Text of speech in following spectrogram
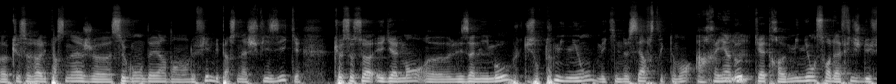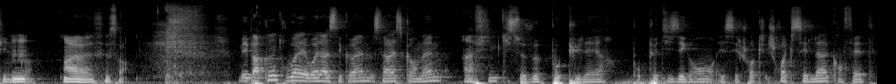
euh, que ce soit les personnages euh, secondaires dans le film, les personnages physiques, que ce soit également euh, les animaux qui sont tout mignons, mais qui ne servent strictement à rien Mm. d'autre qu'être mignons sur l'affiche du film. Mm. quoi. Ouais, ouais, c'est ça. Mais par contre, ouais, voilà, c'est quand même, ça reste quand même un film qui se veut populaire pour petits et grands, et c'est, je crois que, je crois que c'est là qu'en fait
